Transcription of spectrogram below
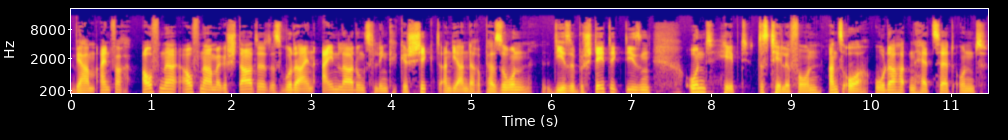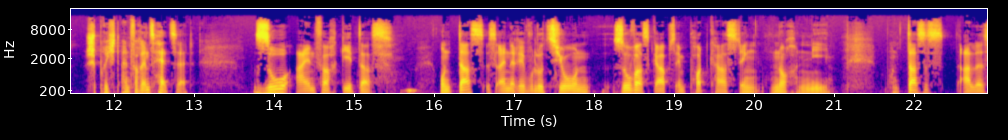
Wir haben einfach Aufna Aufnahme gestartet. Es wurde ein Einladungslink geschickt an die andere Person. Diese bestätigt diesen und hebt das Telefon ans Ohr oder hat ein Headset und spricht einfach ins Headset. So einfach geht das. Und das ist eine Revolution. Sowas gab es im Podcasting noch nie. Und das ist alles,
